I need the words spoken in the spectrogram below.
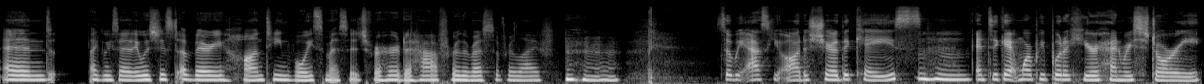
And like we said, it was just a very haunting voice message for her to have for the rest of her life. hmm So, we ask you all to share the case Mhm. and to get more people to hear Henry's story.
